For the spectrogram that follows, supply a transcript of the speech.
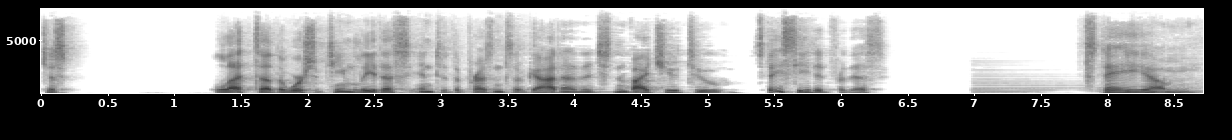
just let uh, the worship team lead us into the presence of God. And I just invite you to stay seated for this. Stay, um,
